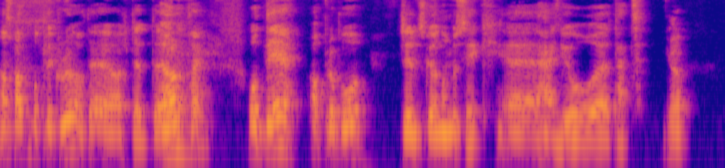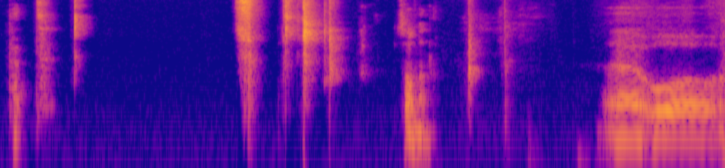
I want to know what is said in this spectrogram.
Han spilte Motley Crue, og det er alltid et eh, Ja. tegn. Og det, apropos James Gunn og musikk, eh, henger jo eh, tett. Ja. Tett. Sammen. Eh, og,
